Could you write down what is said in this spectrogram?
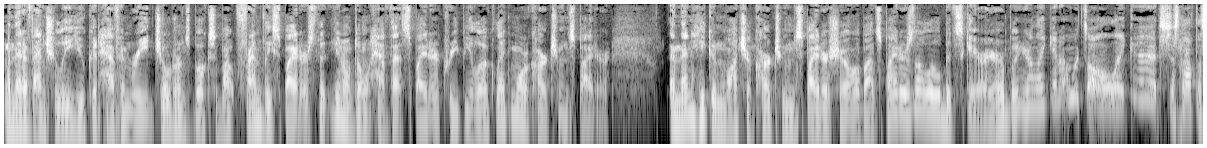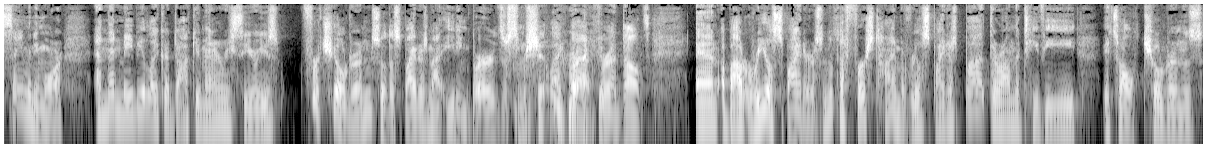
And then eventually you could have him read children's books about friendly spiders that, you know, don't have that spider creepy look, like more cartoon spider. And then he can watch a cartoon spider show about spiders a little bit scarier, but you're like, you know, it's all like, eh, it's just not the same anymore. And then maybe like a documentary series for children, so the spider's not eating birds or some shit like that right. for adults, and about real spiders. And it's the first time of real spiders, but they're on the TV. It's all children's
